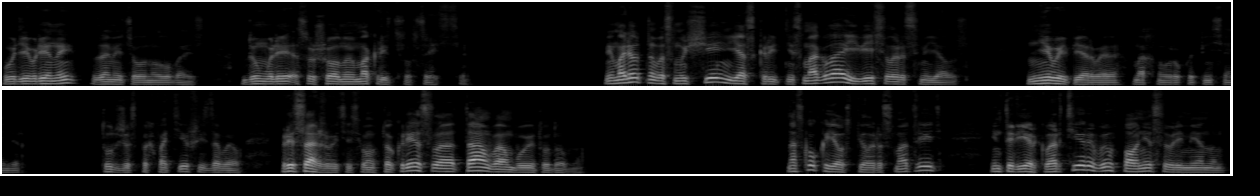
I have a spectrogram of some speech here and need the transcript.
«Удивлены?» — заметил он, улыбаясь. «Думали, сушеную мокрицу встретите». Мимолетного смущения я скрыть не смогла и весело рассмеялась. «Не вы первая», — махнул рукой пенсионер. Тут же, спохватившись, добавил, «Присаживайтесь вон в то кресло, там вам будет удобно». Насколько я успел рассмотреть, интерьер квартиры был вполне современным.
